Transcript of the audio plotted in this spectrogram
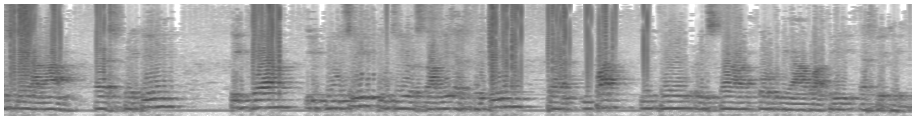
Husniana SPD 3 Ibu Si Puji Lestari SPD dan 4 Ibu Rizka Kurniawati SPD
